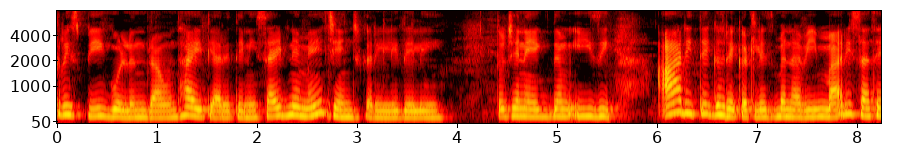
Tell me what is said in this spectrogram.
ક્રિસ્પી ગોલ્ડન બ્રાઉન થાય ત્યારે તેની સાઈડને મેં ચેન્જ કરી લીધેલી. તો જેને એકદમ ઇઝી આ રીતે ઘરે કટલેસ બનાવી મારી સાથે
